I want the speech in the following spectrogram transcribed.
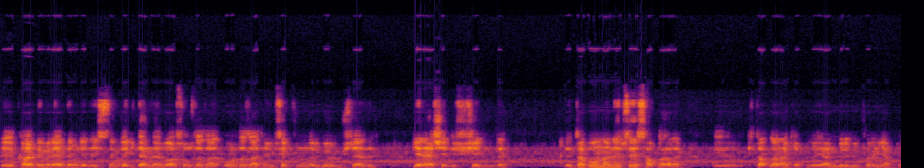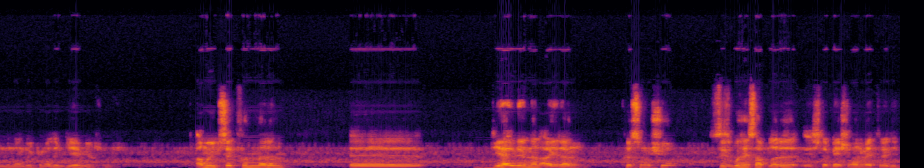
E, Kardemir, Erdemir ya da İstemire gidenler varsa orada, orada zaten yüksek fırınları görmüşlerdir. Genel şekli şu şekilde. E, tabi onların hepsi hesaplanarak, e, kitaplanarak yapılıyor. Yani böyle bir fırın yaptım bundan döküm alayım diyemiyorsunuz. Ama yüksek fırınların e, diğerlerinden ayıran kısmı şu. Siz bu hesapları işte 5-10 metrelik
